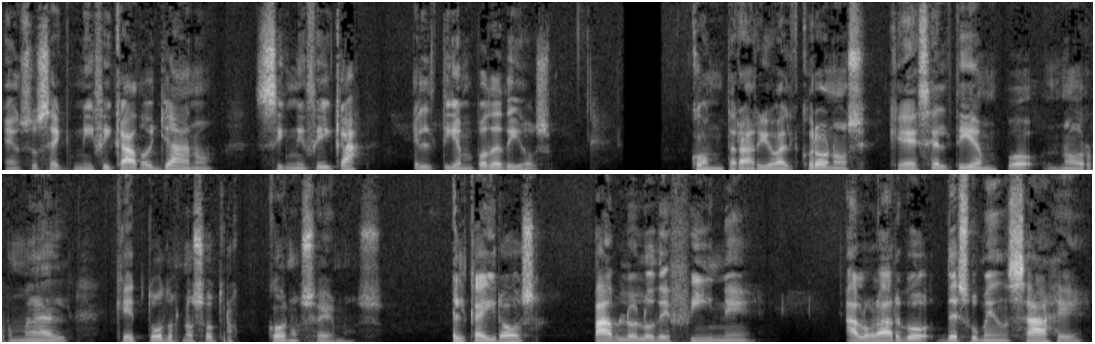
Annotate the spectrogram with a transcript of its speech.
en su significado llano, significa el tiempo de Dios, contrario al cronos, que es el tiempo normal que todos nosotros conocemos. El kairos, Pablo lo define a lo largo de su mensaje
